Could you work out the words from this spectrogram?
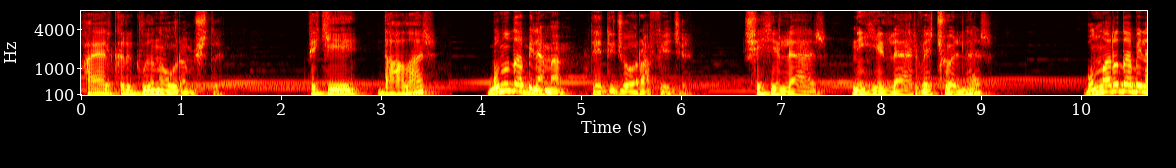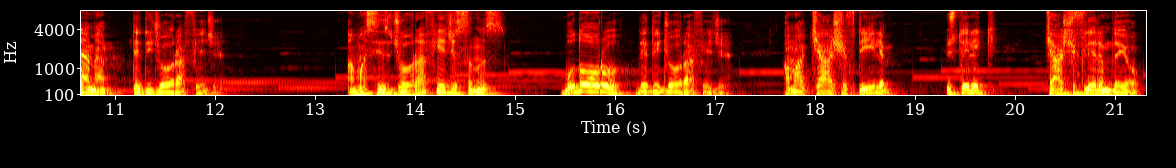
hayal kırıklığına uğramıştı. Peki dağlar? Bunu da bilemem, dedi coğrafyacı. Şehirler, nehirler ve çöller? Bunları da bilemem, dedi coğrafyacı. Ama siz coğrafyacısınız. Bu doğru, dedi coğrafyacı. Ama kaşif değilim. Üstelik kaşiflerim de yok.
